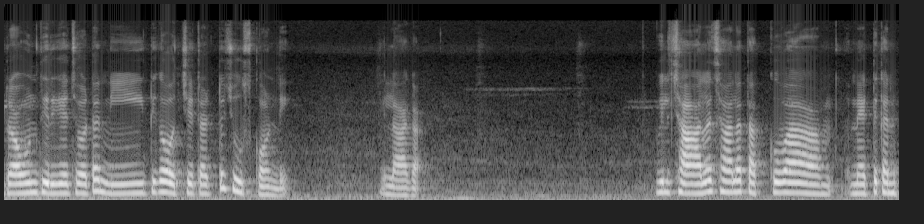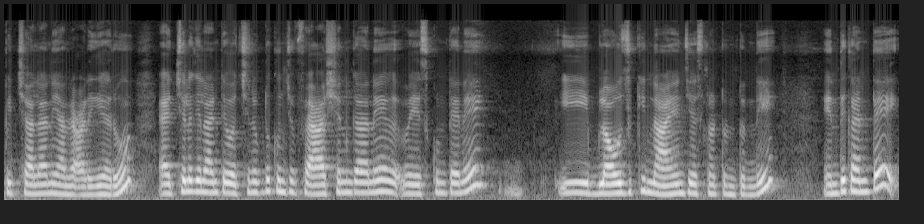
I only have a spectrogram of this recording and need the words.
రౌండ్ తిరిగే చోట నీట్గా వచ్చేటట్టు చూసుకోండి. ఇలాగా. వీళ్ళు చాలా చాలా తక్కువ నెట్ కనిపించాలని అడిగారు. యాక్చువల్గా ఇలాంటివి వచ్చినప్పుడు కొంచెం ఫ్యాషన్గానే వేసుకుంటేనే ఈ బ్లౌజ్కి న్యాయం చేసినట్టు ఉంటుంది. ఎందుకంటే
